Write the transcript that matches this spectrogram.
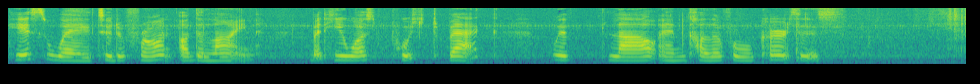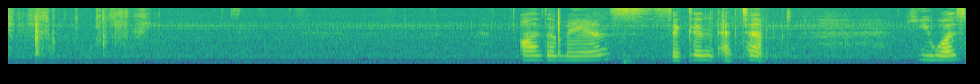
his way to the front of the line, but he was pushed back with loud and colorful curses. On the man's second attempt, he was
